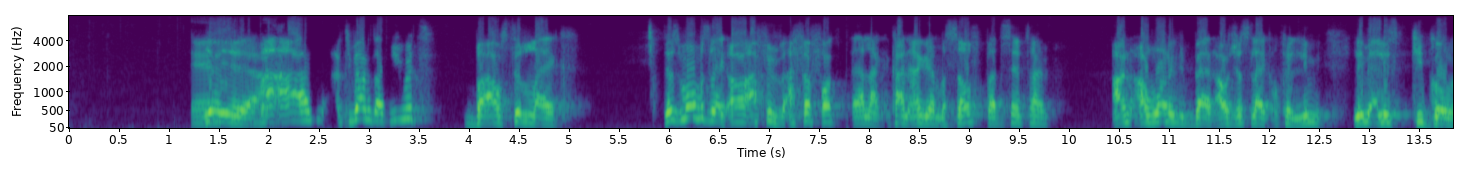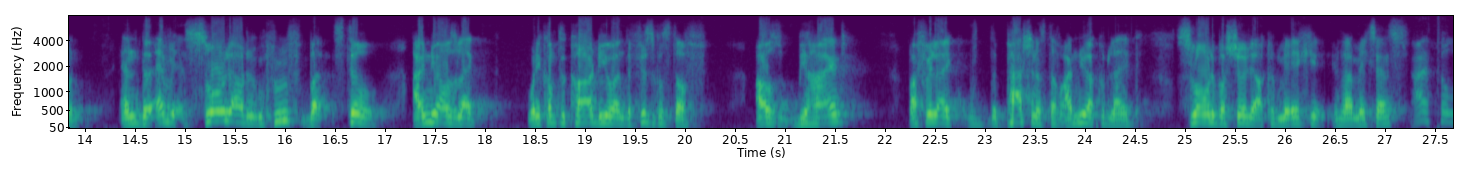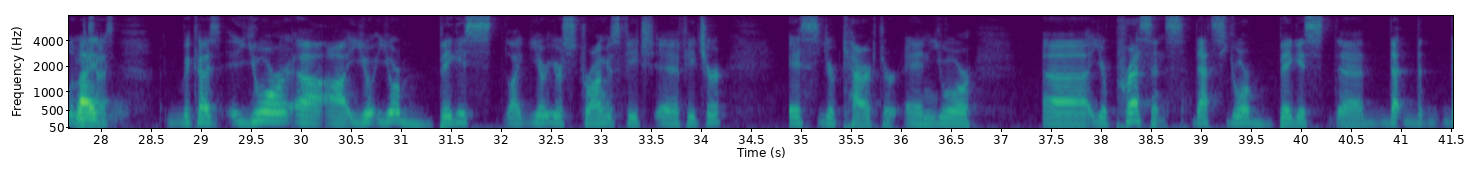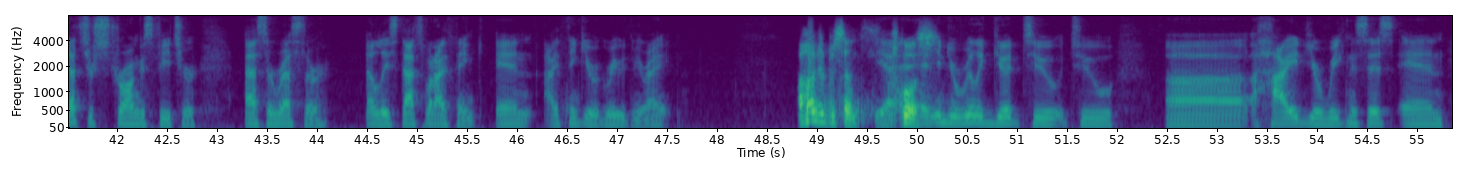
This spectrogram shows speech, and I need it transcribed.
And, yeah, yeah, yeah. but- I, I, to be honest, I knew it, but I was still like, there's moments like, oh, I feel, I felt fucked, uh, like kind of angry at myself, but at the same time, I, I wanted it bad. I was just like, okay, let me, let me at least keep going, and the, every slowly I would improve, but still, I knew I was like, when it comes to cardio and the physical stuff, I was behind. But I feel like the passion and stuff, I knew I could like slowly but surely I could make it. If that makes sense. That totally makes Like- sense. Because your uh, uh your your biggest like your your strongest feature uh, feature is your character and your uh, your presence. That's your biggest. Uh, that, that that's your strongest feature as a wrestler. At least that's what I think, and I think you agree with me, right? A hundred percent. Yeah, Of course. And, and you're really good to to uh, hide your weaknesses and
